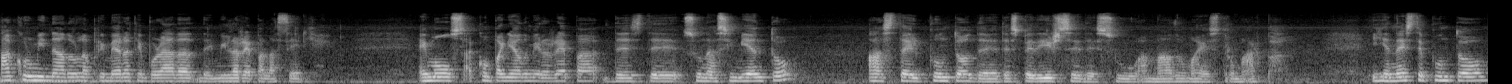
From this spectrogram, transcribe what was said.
ha culminado la primera temporada de Milarepa la serie. Hemos acompañado a Milarepa desde su nacimiento hasta el punto de despedirse de su amado maestro Marpa. Y en este punto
